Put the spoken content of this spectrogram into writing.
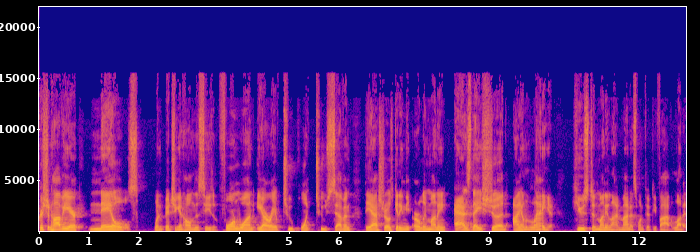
Cristian Javier nails when pitching at home this season. Four and one, ERA of 2.27. The Astros getting the early money as they should. I am laying it. Houston money line minus 155. Love it.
